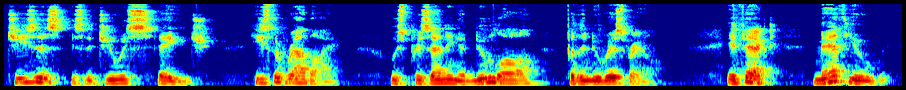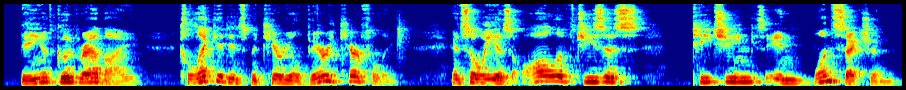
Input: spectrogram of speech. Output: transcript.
Jesus is the Jewish sage. He's the rabbi who's presenting a new law for the new Israel. In fact, Matthew, being a good rabbi, collected his material very carefully. And so he has all of Jesus' teachings in one section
